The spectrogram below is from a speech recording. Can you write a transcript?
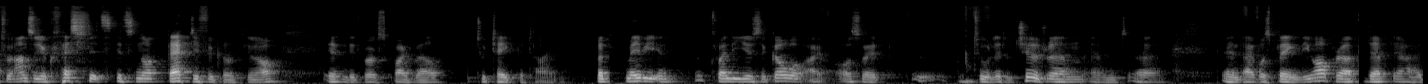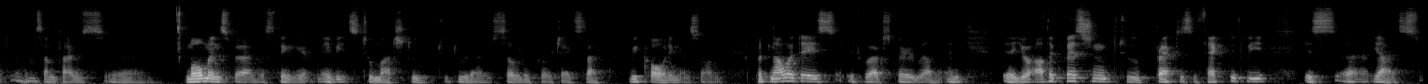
To answer your question, it's, it's not that difficult, you know, and it works quite well to take the time. But maybe in 20 years ago, I also had two little children, and uh, and I was playing the opera. There, there I had, mm-hmm. had sometimes uh, moments where I was thinking maybe it's too much to to do the solo projects like recording and so on. But nowadays it works very well. And uh, your other question to practice effectively is uh, yeah, it's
